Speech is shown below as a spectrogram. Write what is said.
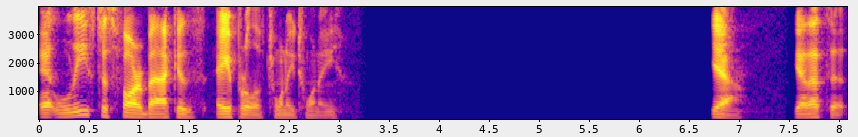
at least as far back as April of 2020. Yeah. Yeah, that's it.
